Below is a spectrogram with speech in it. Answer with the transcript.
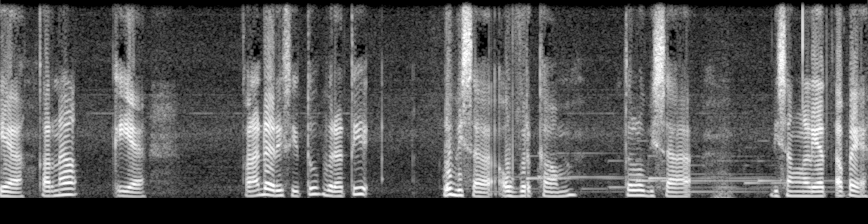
ya karena iya. Karena dari situ berarti lo bisa overcome atau lo bisa bisa ngelihat apa ya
